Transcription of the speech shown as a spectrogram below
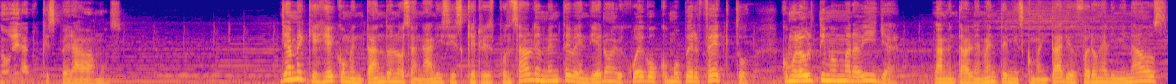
no era lo que esperábamos. Ya me quejé comentando en los análisis que responsablemente vendieron el juego como perfecto, como la última maravilla. Lamentablemente mis comentarios fueron eliminados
